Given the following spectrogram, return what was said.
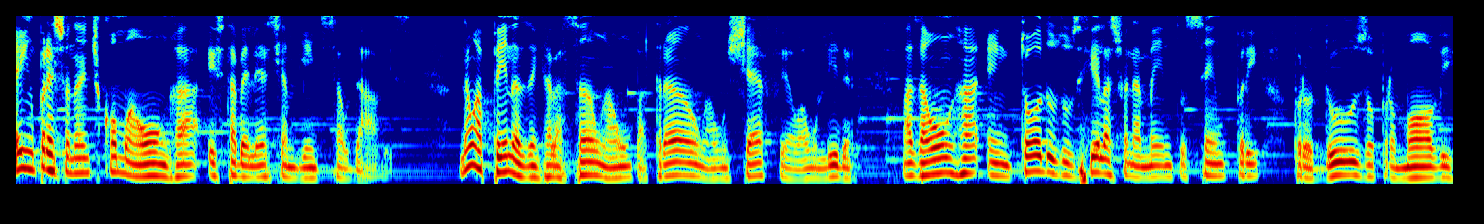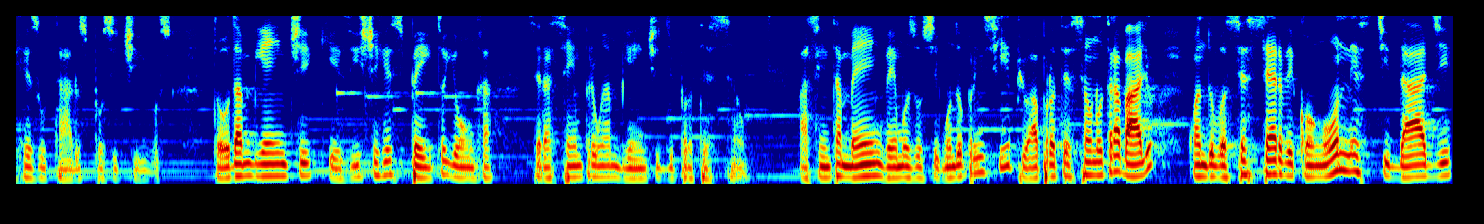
É impressionante como a honra estabelece ambientes saudáveis. Não apenas em relação a um patrão, a um chefe ou a um líder, mas a honra em todos os relacionamentos sempre produz ou promove resultados positivos. Todo ambiente que existe respeito e honra será sempre um ambiente de proteção. Assim também vemos o segundo princípio, a proteção no trabalho, quando você serve com honestidade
